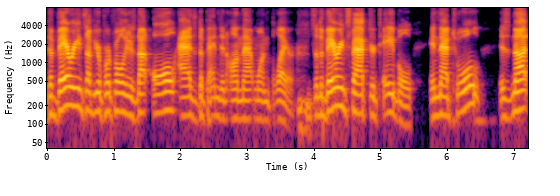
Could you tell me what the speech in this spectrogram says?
the variance of your portfolio is not all as dependent on that one player. Mm-hmm. So the variance factor table in that tool is not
